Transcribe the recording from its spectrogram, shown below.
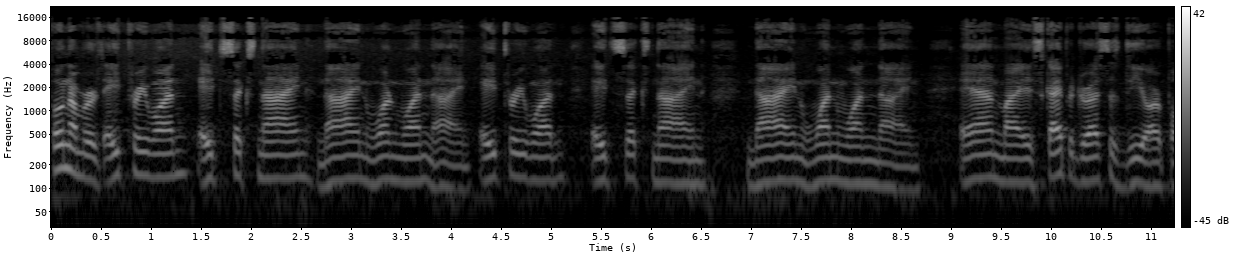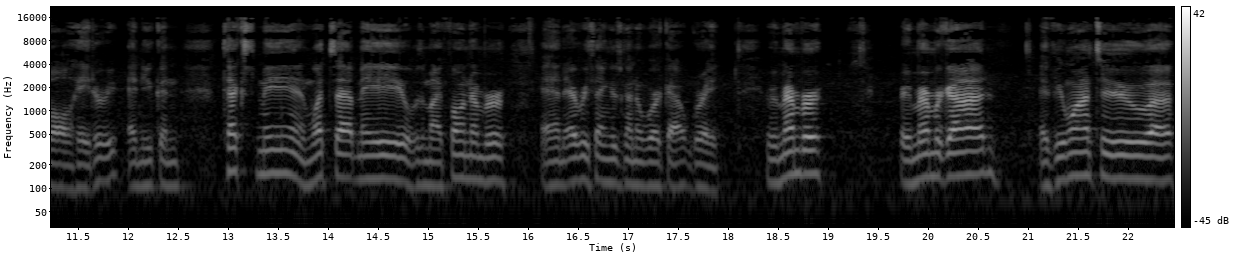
phone number is 831-869-9119, 831-869 9119. And my Skype address is Dr. Paul Haider, and you can text me and WhatsApp me with my phone number, and everything is going to work out great. Remember, remember God. If you want to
